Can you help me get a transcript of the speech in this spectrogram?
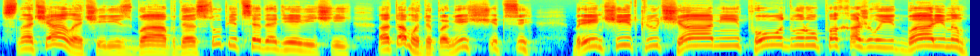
Сначала через баб доступится до девичьей, а там и до помещицы — бренчит ключами, по двору похаживает барином,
